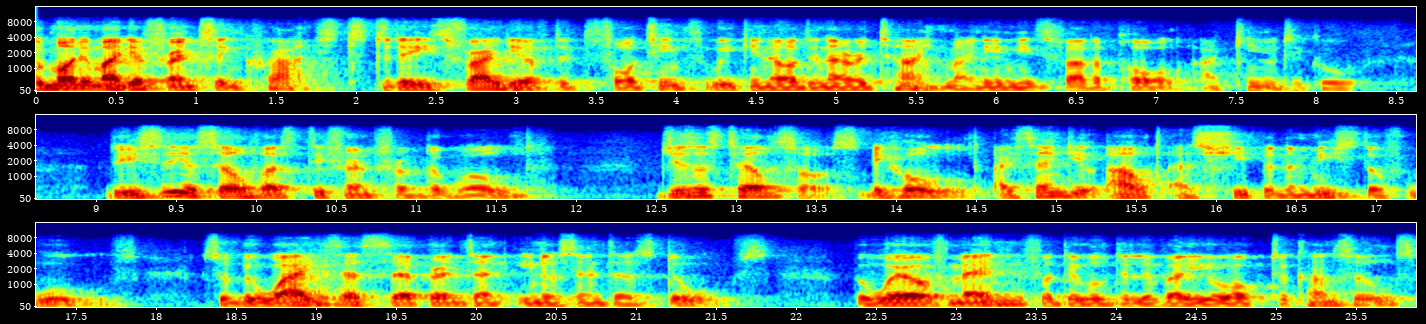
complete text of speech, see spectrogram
Good morning, my dear friends in Christ. Today is Friday of the 14th week in Ordinary Time. My name is Father Paul Akinutiko. Do you see yourself as different from the world? Jesus tells us, Behold, I send you out as sheep in the midst of wolves. So be wise as serpents and innocent as doves. Beware of men, for they will deliver you up to councils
